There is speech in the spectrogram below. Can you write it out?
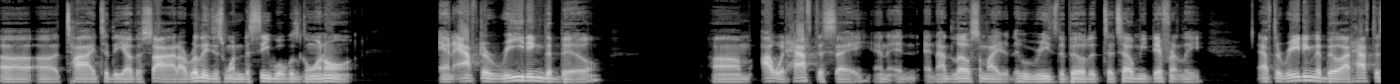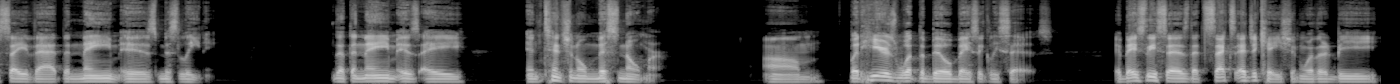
uh, uh, tied to the other side. I really just wanted to see what was going on. And after reading the bill, um, I would have to say, and and and I'd love somebody who reads the bill to, to tell me differently. After reading the bill, I'd have to say that the name is misleading that the name is a intentional misnomer. Um, but here's what the bill basically says. It basically says that sex education, whether it be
